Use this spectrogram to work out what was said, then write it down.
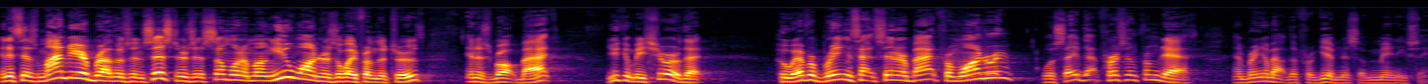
and it says, My dear brothers and sisters, if someone among you wanders away from the truth and is brought back, you can be sure that whoever brings that sinner back from wandering will save that person from death and bring about the forgiveness of many sins.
